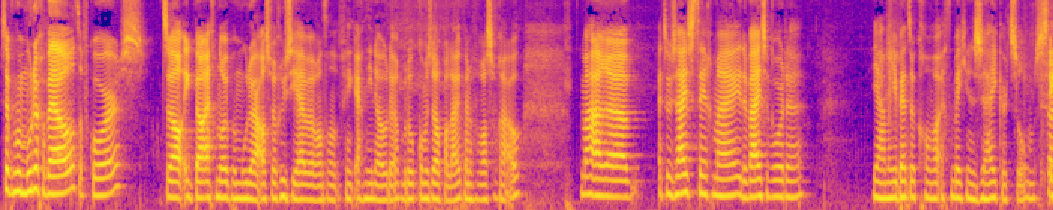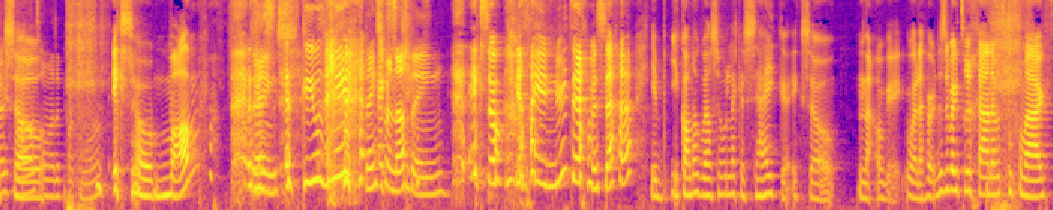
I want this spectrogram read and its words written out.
heb ik mijn moeder gebeld, of course. Terwijl ik bel echt nooit mijn moeder als we ruzie hebben. Want dan vind ik echt niet nodig. Ik bedoel, ik kom er zelf wel uit. Ik ben een volwassen vrouw. Maar eh, en toen zei ze tegen mij, de wijze woorden... Ja, maar je bent ook gewoon wel echt een beetje een zeikert soms. Zij ik zo... Pak me hoor. Ik zo, mam? Thanks. Excuse me? Thanks for nothing. Ik zo, dit ga je nu tegen me zeggen? Je, je kan ook wel zo lekker zeiken. Ik zo, nou oké, whatever. Dus toen ben ik teruggegaan, heb het goed gemaakt.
